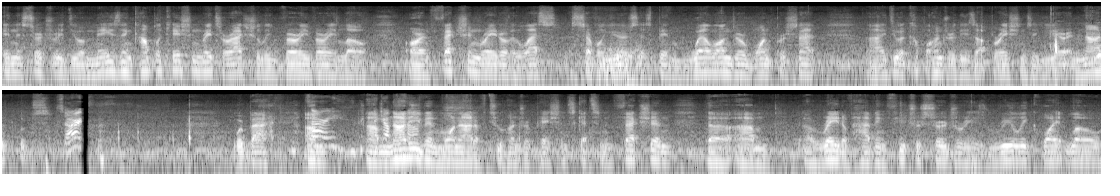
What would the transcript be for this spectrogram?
in this surgery do amazing. Complication rates are actually very, very low. Our infection rate over the last several years has been well under 1%. I do a couple hundred of these operations a year, and not, oops, Sorry. we're back. Sorry, I Um, not even one out of 200 patients gets an infection. The um, uh, rate of having future surgery is really quite low.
